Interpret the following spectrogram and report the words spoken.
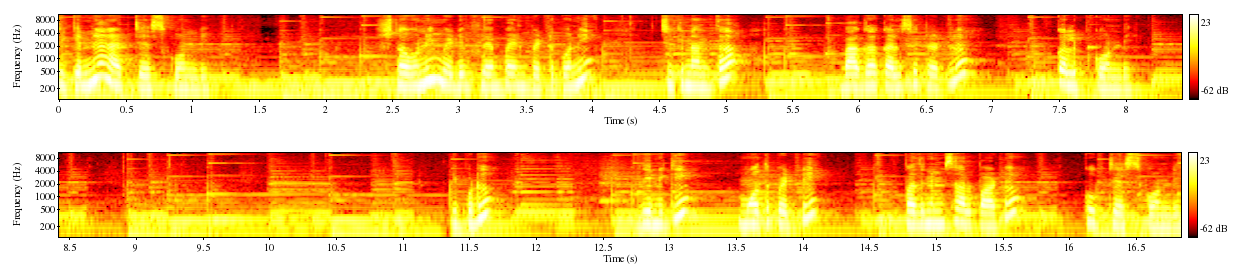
చికెన్ని యాడ్ చేసుకోండి. స్టవ్ని మీడియం ఫ్లేమ్ పైన పెట్టుకొని చికెన్ అంతా బాగా కలిసేటట్లు కలుపుకోండి. ఇప్పుడు దీనికి మూత పెట్టి పది నిమిషాల పాటు కుక్ చేసుకోండి.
